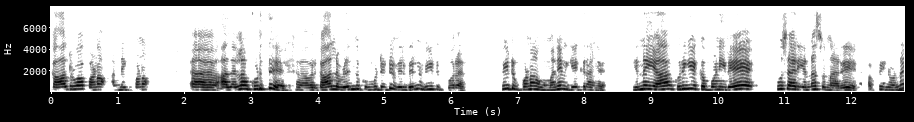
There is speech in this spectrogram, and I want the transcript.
கால் ரூபா பணம் அன்னைக்கு பணம். ஆஹ் அதெல்லாம் கொடுத்து அவர் கால்ல விழுந்து கும்பிட்டுட்டு விறுவிறுன்னு வீட்டுக்கு போறாரு. வீட்டுக்கு போனா அவங்க மனைவி கேக்குறாங்க என்னய்யா குறி கேட்க போனீரே பூசாரி என்ன சொன்னாரு? அப்படின்னு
